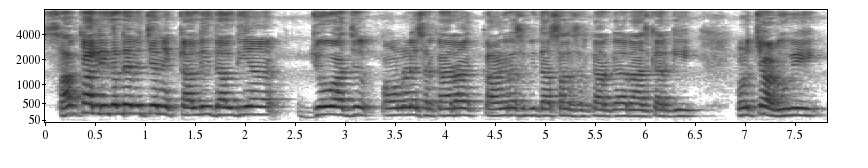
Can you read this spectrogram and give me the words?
ਸਭ ਅਕਾਲੀ ਦਲ ਦੇ ਵਿੱਚ ਨੇ, ਅਕਾਲੀ ਦਲ ਦੀਆਂ ਜੋ ਅੱਜ ਆਉਣ ਵਾਲੇ ਸਰਕਾਰਾਂ, ਕਾਂਗਰਸ ਵੀ 10 ਸਾਲ ਸਰਕਾਰ ਕਰ ਰਾਜ ਕਰ ਗਈ, ਹੁਣ ਝਾੜੂ ਵੀ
